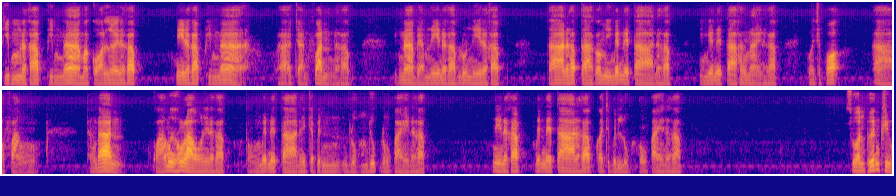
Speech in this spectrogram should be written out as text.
พิมพ์นะครับ พิมพ์หน้ามาก่อนเลยนะครับ นี่นะครับพิมพ์หน้าพระอาจารย์ฟันนะครับ พิมพ์หน้าแบบนี้นะครับ รุ่นนี้นะครับ ตานะครับตาก็มีเม็ดในตานะครับ มีเม็ดในตาข้างในนะครับ โดยเฉพาะาฝั่งทางด้านขวามือของเรานี่นะครับ ตรงเม็ดในตานี่จะเป็นหลุมยุบลงไปนะครับ นี่นะครับเม็ดในตานะครับก็จะเป็นหลุมลงไปนะครับ ส่วนพื้นผิว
